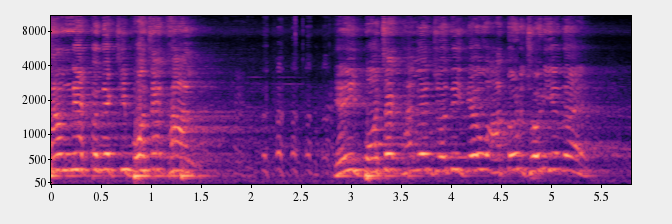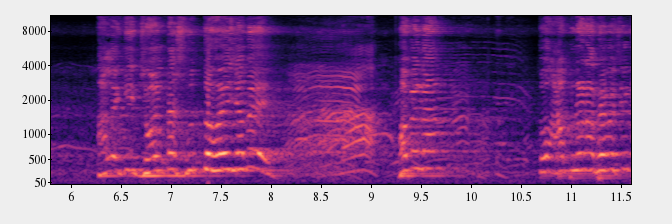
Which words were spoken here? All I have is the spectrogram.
সামনে একটা দেখছি পচা খাল। এই পচা খালে যদি কেউ আতর ছড়িয়ে দেয়, তাহলে কি জলটা শুদ্ধ হয়ে যাবে? হবে না। তো আপনারা ভেবেছেন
